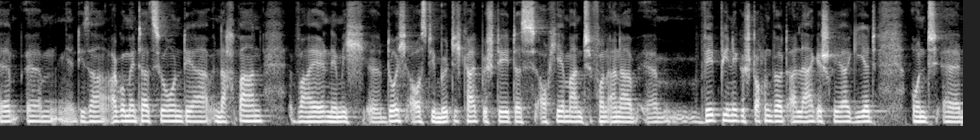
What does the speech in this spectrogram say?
dieser Argumentation der Nachbarn, weil nämlich äh, durchaus die Möglichkeit besteht, dass auch jemand von einer ähm, Wildbiene gestochen wird, allergisch reagiert. Und äh,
